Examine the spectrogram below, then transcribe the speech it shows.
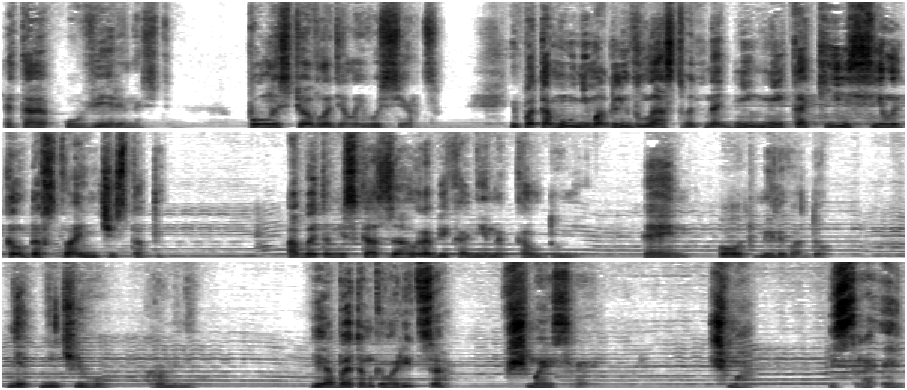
Эта уверенность полностью овладела его сердцем. И потому не могли властвовать над ним никакие силы колдовства и нечистоты. Об этом и сказал Раби Ханина колдуне. Эйн от Миливадо. Нет ничего, кроме него. И об этом говорится в Шма Исраэль. Шма Исраэль,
